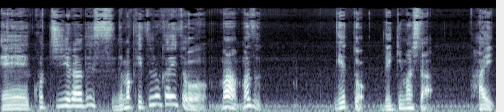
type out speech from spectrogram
えー、こちらですね。まあ、結論から言うと、まあ、まず、ゲットできました。はい。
